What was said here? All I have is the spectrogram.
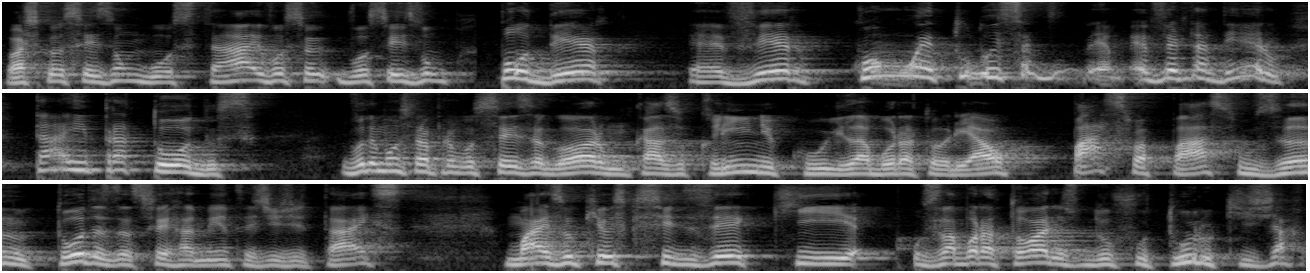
Eu acho que vocês vão gostar e você, vocês vão poder é, ver como é tudo isso é, é verdadeiro, está aí para todos. Vou demonstrar para vocês agora um caso clínico e laboratorial, passo a passo, usando todas as ferramentas digitais. Mas o que eu esqueci de dizer é que os laboratórios do futuro, que já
